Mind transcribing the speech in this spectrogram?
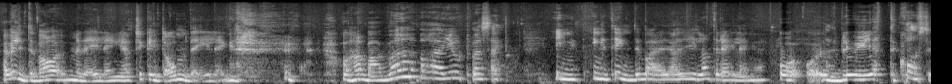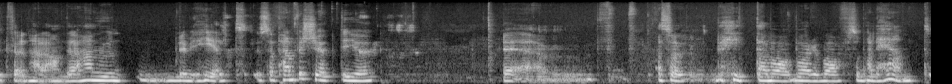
jag vill inte vara med dig längre. Jag tycker inte om dig längre. och han bara, Va? vad har jag gjort? Vad har jag sagt? Inget, ingenting, det är bara, jag gillar inte dig längre. Och, och det blev ju jättekonstigt för den här andra. Han blev ju helt, så att han försökte ju eh, alltså, hitta vad, vad det var som hade hänt.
